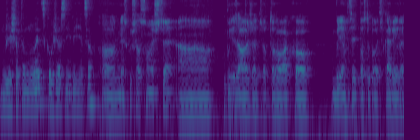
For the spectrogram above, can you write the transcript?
Můžeš o tom mluvit? Zkoušel jsi někdy něco? O, neskúšal som ešte a bude záležať od toho, ako budem chcieť postupovať v kariére.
